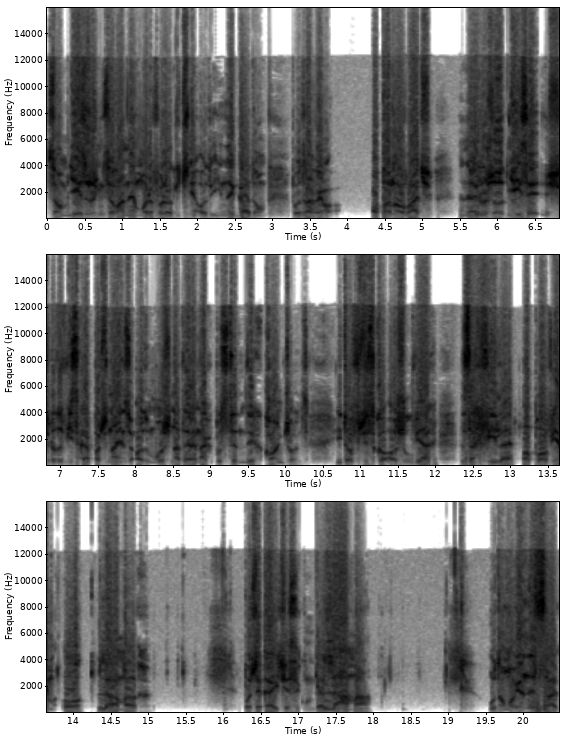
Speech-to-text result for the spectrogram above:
są mniej zróżnicowane morfologicznie od innych gadów, potrafią opanować najróżniejsze środowiska, poczynając od mórz na terenach pustynnych kończąc. I to wszystko o żółwiach. Za chwilę opowiem o lamach. Poczekajcie sekundę. Lama. Udomowiony ssak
